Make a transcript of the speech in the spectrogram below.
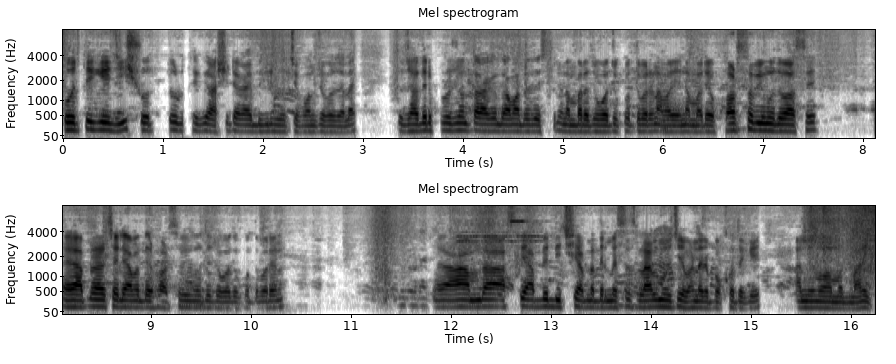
প্রতি কেজি সত্তর থেকে আশি টাকায় বিক্রি হচ্ছে পঞ্চগড় জেলায়। তো যাদের প্রয়োজন, তারা কিন্তু আমাদের স্ক্রিন নাম্বারে যোগাযোগ করতে পারেন। আমার এই নাম্বারে হোয়াটসঅ্যাপ দেওয়া আছে। আপনারা চাইলে আমাদের হোয়াটসঅ্যাপ ইমোতে যোগাযোগ করতে পারেন। আমরা আজকে আপডেট দিচ্ছি আপনাদের মেসেজ লাল মরিচের ভান্ডারের পক্ষ থেকে। আমি মোহাম্মদ মানিক।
